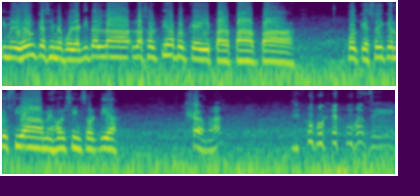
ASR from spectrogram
y me dijeron que si me podía quitar la, la sortija porque pa, pa, pa- porque soy que lucía mejor sin sortija. ¿Cómo? ¿Cómo así?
